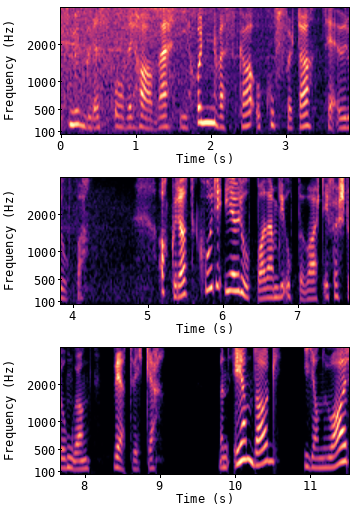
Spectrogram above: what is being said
smugles over havet i håndvesker og kofferter til Europa. Akkurat hvor i Europa de blir oppbevart i første omgang, vet vi ikke. Men en dag, i januar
